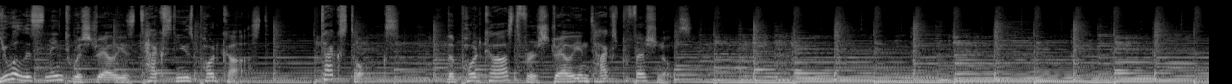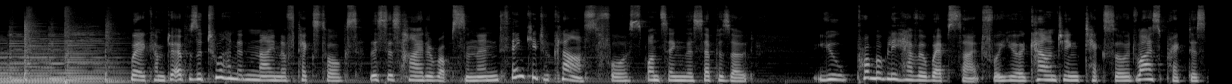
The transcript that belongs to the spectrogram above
You are listening to Australia's tax news podcast, Tax Talks, the podcast for Australian tax professionals. Welcome to episode 209 of Tax Talks. This is Heide Robson, and thank you to Class for sponsoring this episode. You probably have a website for your accounting, tax, or advice practice,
